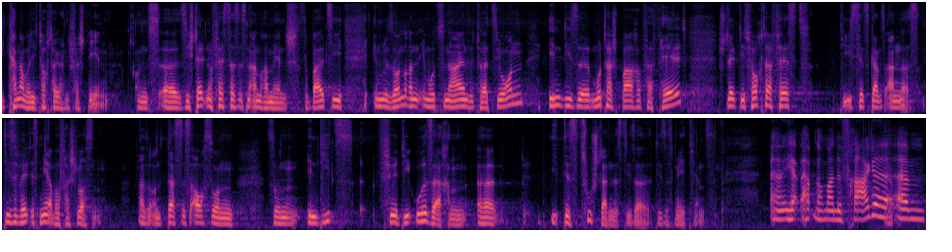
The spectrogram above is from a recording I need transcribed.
Die kann aber die Tochter gar nicht verstehen. Und äh, sie stellt nur fest, das ist ein anderer Mensch. Sobald sie in besonderen emotionalen Situationen in diese Muttersprache verfällt, stellt die Tochter fest, die ist jetzt ganz anders. Diese Welt ist mir aber verschlossen. Also, und das ist auch so ein, so ein Indiz für die Ursachen äh, des Zustandes dieser, dieses Mädchens. Äh, ich habe noch mal eine Frage. Ja. Ähm,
